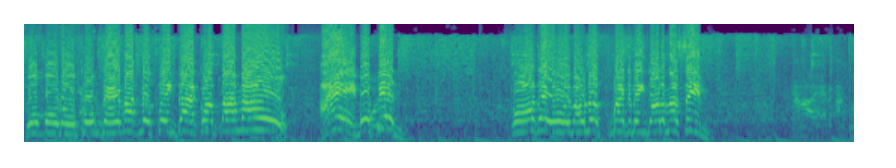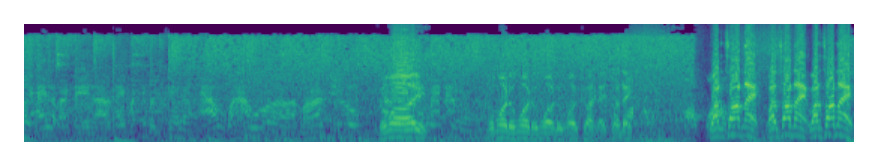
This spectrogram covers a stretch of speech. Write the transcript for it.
Combo đồ cùng thế bắt được Quỳnh Tạ còn 8 màu. Ấy, một biên Có thể hồi máu được mang cho mình đó là Maxim tôi thấy là bạn này là đang mặc cái cái áo và áo uh, Brazil luôn. Đúng rồi. Đúng rồi, đúng rồi, đúng rồi, đúng rồi, chuẩn đấy, chuẩn đấy. One shot này, one shot này, one shot này.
